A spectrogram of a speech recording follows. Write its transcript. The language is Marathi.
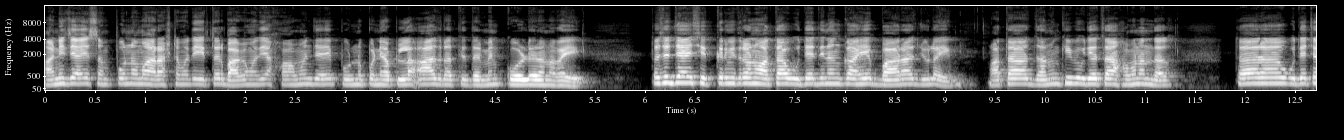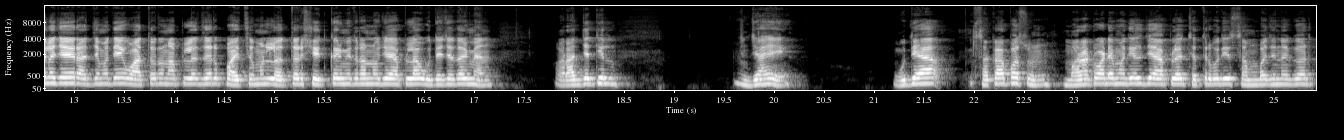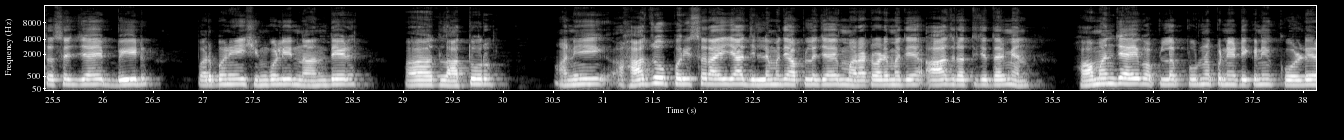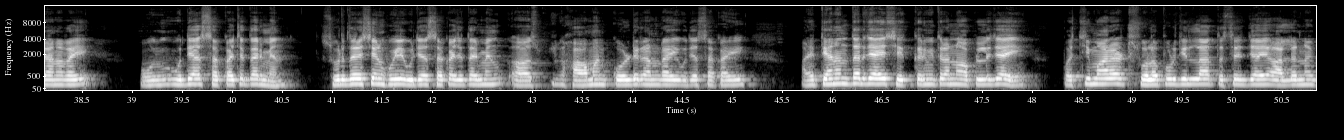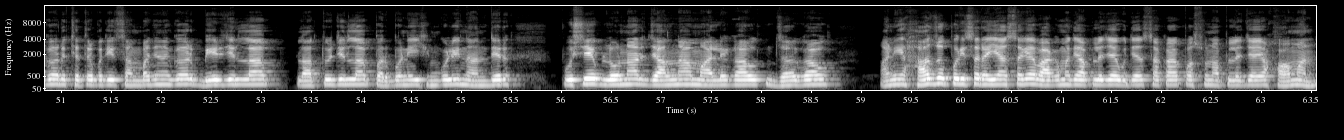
आणि जे आहे संपूर्ण महाराष्ट्रामध्ये इतर भागामध्ये हवामान जे आहे पूर्णपणे आपल्याला आज रात्री दरम्यान कोरडे राहणार आहे. तसेच जे आहे शेतकरी मित्रांनो आता उद्या दिनांक आहे बारा जुलै. आता जाणून की उद्याचा हवामान अंदाज. तर उद्याच्याला जे आहे राज्यामध्ये वातावरण आपल्याला जर पाहायचं म्हणलं तर शेतकरी मित्रांनो जे आपला उद्याच्या दरम्यान राज्यातील जे आहे उद्या सकाळपासून मराठवाड्यामधील जे आपल्या छत्रपती संभाजीनगर तसेच जे आहे बीड परभणी हिंगोली नांदेड लातूर आणि हा जो परिसर आहे या जिल्ह्यामध्ये आपलं जे आहे मराठवाड्यामध्ये आज रात्रीच्या दरम्यान हवामान जे आहे आपलं पूर्णपणे या ठिकाणी कोरडे राहणार आहे. उ उद्या सकाळच्या दरम्यान सूर्यदर्शन होईल उद्या सकाळच्या दरम्यान हवामान कोरडे राहणार आहे उद्या सकाळी. आणि त्यानंतर जे आहे शेतकरी मित्रांनो आपलं जे आहे पश्चिम महाराष्ट्र सोलापूर जिल्हा तसेच जे आहे आल्हानगर छत्रपती संभाजीनगर बीड जिल्हा लातूर जिल्हा परभणी हिंगोली नांदेड पुशेप लोणार जालना मालेगाव जळगाव आणि हा जो परिसर आहे या सगळ्या भागामध्ये आपलं जे आहे उद्या सकाळपासून आपलं जे आहे हवामान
